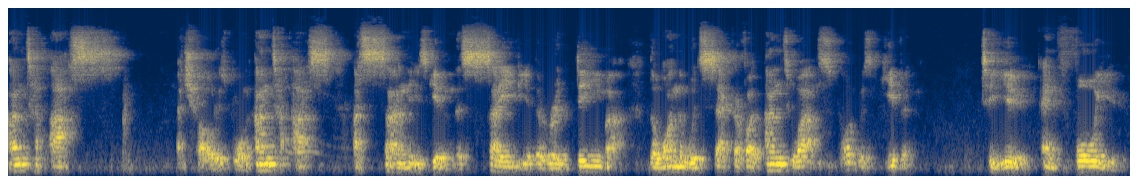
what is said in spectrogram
Unto us a child is born. Unto us a son is given. The Savior, the Redeemer, the one that would sacrifice. Unto us, God was given to you and for you.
